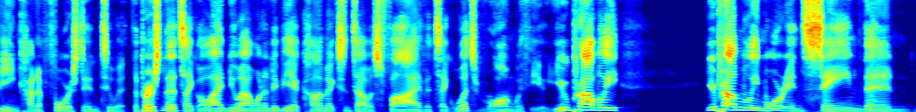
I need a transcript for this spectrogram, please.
being kind of forced into it. The person that's like, "Oh, I knew I wanted to be a comic since I was 5." It's like, "What's wrong with you? You probably you're probably more insane than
